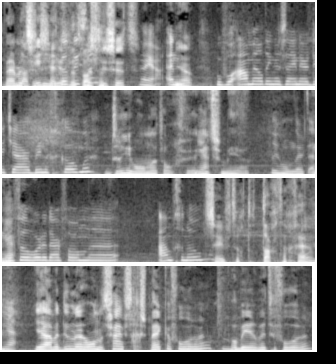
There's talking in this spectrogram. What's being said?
Wij met dat is het. Dat, is, is het. Nou ja, en ja. hoeveel aanmeldingen zijn er dit jaar binnengekomen? 300 ongeveer, ja. iets meer. 300. En hoeveel worden daarvan uh, aangenomen? 70 tot 80, hè? Ja, ja we doen er 150 gesprekken voeren we. Mhm. Proberen we te voeren.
